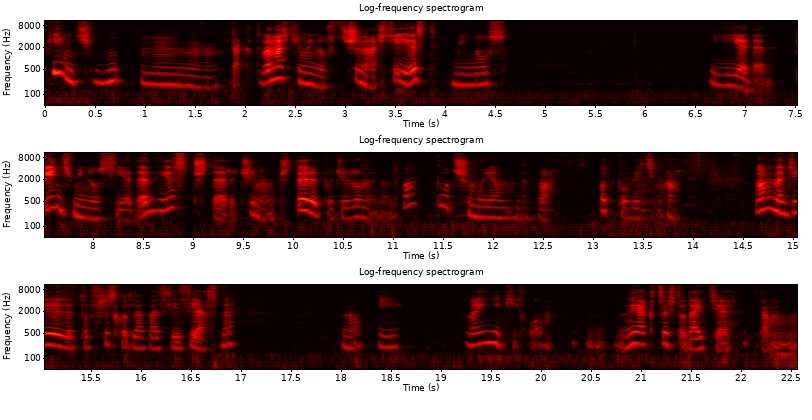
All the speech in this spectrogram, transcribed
5, mm, tak, 12 minus 13 jest minus 1. 5 minus 1 jest 4, czyli mam 4 podzielone na 2, to otrzymuję 2. Odpowiedź A. Mam nadzieję, że to wszystko dla Was jest jasne. No i, no i nie kichłam. Jak coś, to dajcie tam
